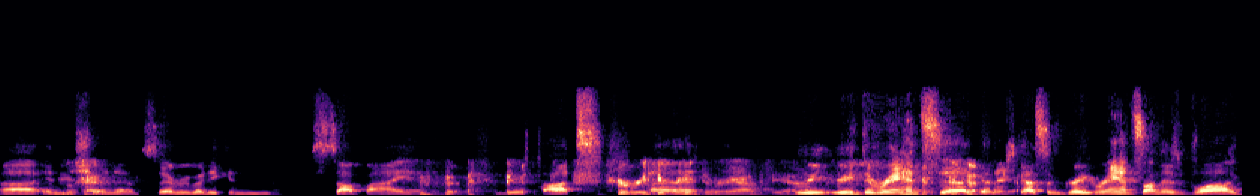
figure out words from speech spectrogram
uh, in the okay. show notes so everybody can stop by and your thoughts. read, uh, read, the rants. Yeah. Read, read the rants. Uh, Gunnar's yeah. got some great rants on his blog.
